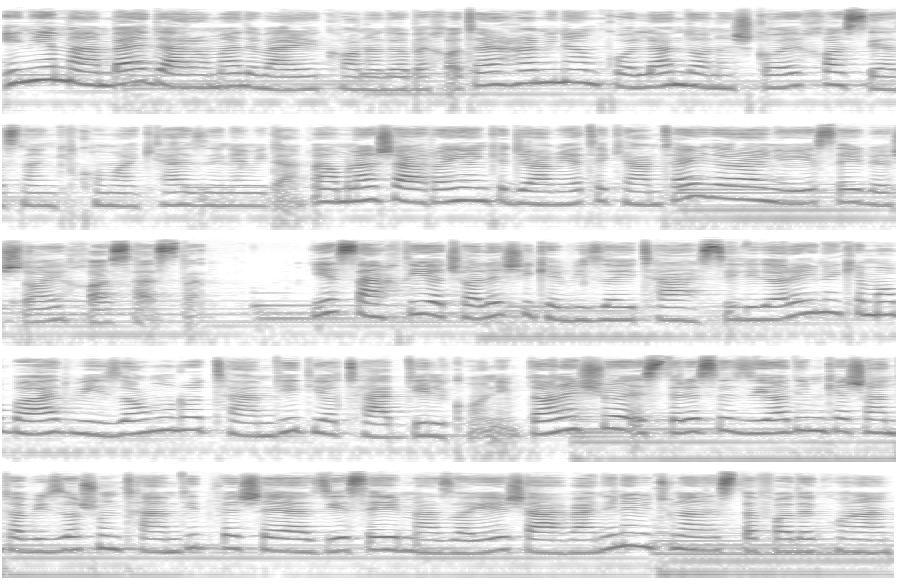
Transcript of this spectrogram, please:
این یه منبع درآمد برای کانادا. به خاطر همینم کلا دانشگاه خاصی هستن که کمک هزینه میدن. معمولا شهرهایی که جمعیت کمتری دارن یا یه سری رشته های خاص هستن. یه سختی یا چالشی که ویزای تحصیلی داره اینه که ما باید ویزامون رو تمدید یا تبدیل کنیم. دانشجو استرس زیادی می‌کشن تا ویزاشون تمدید بشه از یه سری مزایای شهروندی نمی‌تونن استفاده کنن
